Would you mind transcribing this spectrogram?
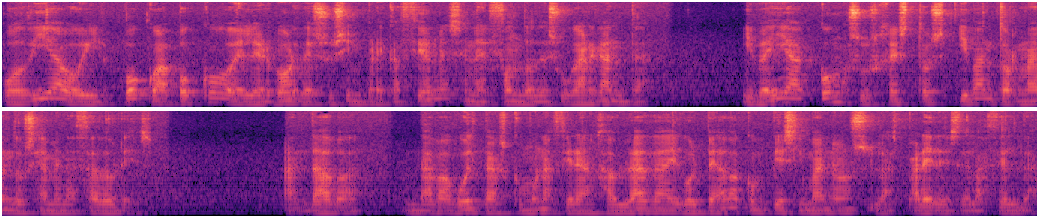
Podía oír poco a poco el hervor de sus imprecaciones en el fondo de su garganta, y veía cómo sus gestos iban tornándose amenazadores. Andaba, daba vueltas como una fiera enjaulada y golpeaba con pies y manos las paredes de la celda.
